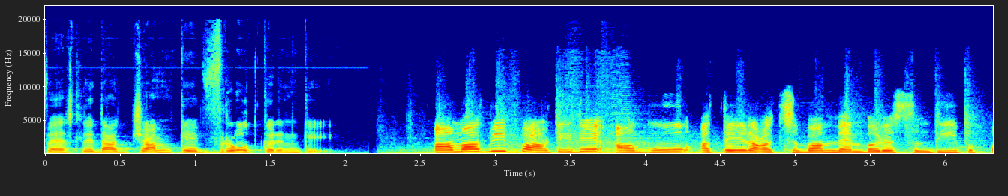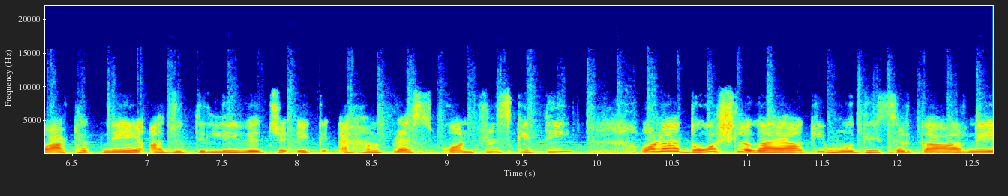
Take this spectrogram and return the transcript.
ਫੈਸਲੇ ਦਾ ਜੰਮ ਕੇ ਵਿਰੋਧ ਕਰਨਗੇ। ਆਮ ਆਦਮੀ ਪਾਰਟੀ ਦੇ ਆਗੂ ਅਤੇ ਰਾਜ ਸਭਾ ਮੈਂਬਰ ਸੰਦੀਪ ਪਾਠਕ ਨੇ ਅੱਜ ਦਿੱਲੀ ਵਿੱਚ ਇੱਕ ਅਹਿਮ ਪ੍ਰੈਸ ਕਾਨਫਰੰਸ ਕੀਤੀ। ਉਹਨਾਂ ਦੋਸ਼ ਲਗਾਇਆ ਕਿ ਮੋਦੀ ਸਰਕਾਰ ਨੇ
